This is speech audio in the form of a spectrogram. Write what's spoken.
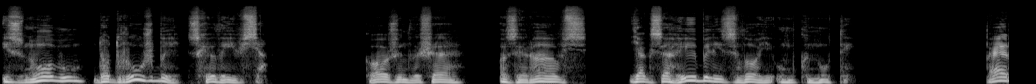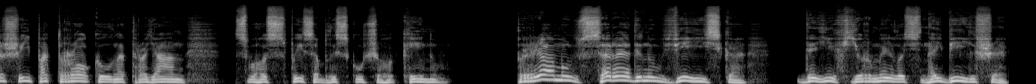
і знову до дружби схилився. Кожен лише озиравсь, як загибелі злої умкнути. Перший патрокл на троян свого списа блискучого кинув, прямо всередину війська, де їх юрмилось найбільше,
